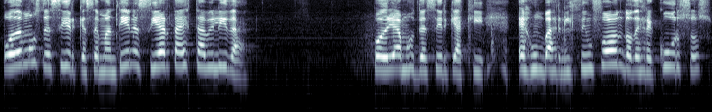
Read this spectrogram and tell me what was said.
podemos decir que se mantiene cierta estabilidad, podríamos decir que aquí es un barril sin fondo de recursos,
